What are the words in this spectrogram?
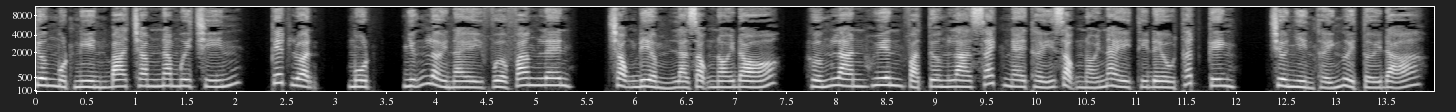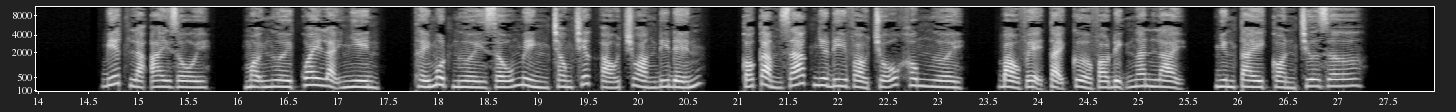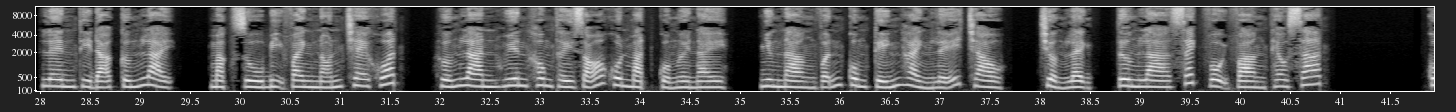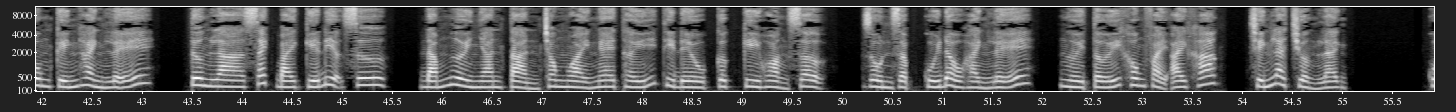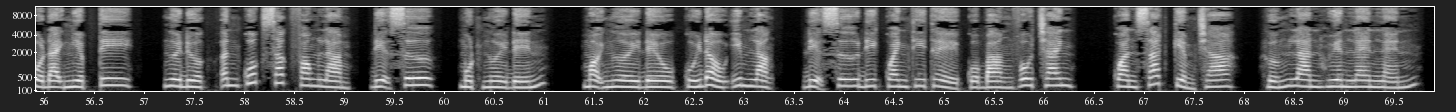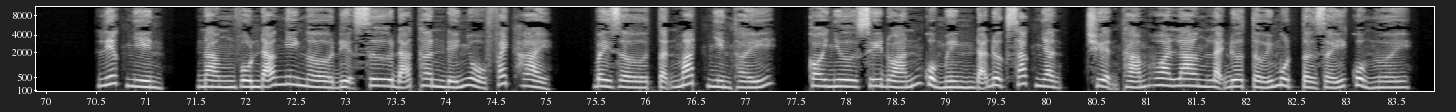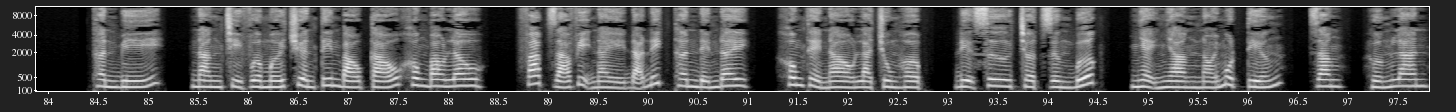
chương 1359, kết luận, một Những lời này vừa vang lên, trọng điểm là giọng nói đó, hướng Lan Huyên và Tương La Sách nghe thấy giọng nói này thì đều thất kinh, chưa nhìn thấy người tới đã. Biết là ai rồi, mọi người quay lại nhìn, thấy một người giấu mình trong chiếc áo choàng đi đến, có cảm giác như đi vào chỗ không người, bảo vệ tại cửa vào định ngăn lại, nhưng tay còn chưa dơ. Lên thì đã cứng lại, mặc dù bị vành nón che khuất, hướng Lan Huyên không thấy rõ khuôn mặt của người này, nhưng nàng vẫn cung kính hành lễ chào, trưởng lệnh, tương la sách vội vàng theo sát. Cung kính hành lễ, tương la sách bái kía địa sư, đám người nhàn tản trong ngoài nghe thấy thì đều cực kỳ hoảng sợ, dồn dập cúi đầu hành lễ, người tới không phải ai khác, chính là trưởng lệnh của đại nghiệp ti, người được ân quốc sắc phong làm địa sư, một người đến, mọi người đều cúi đầu im lặng, địa sư đi quanh thi thể của bàng vô tranh, quan sát kiểm tra, hướng Lan Huyên len lén. Liếc nhìn, nàng vốn đã nghi ngờ địa sư đã thân đế nhổ phách hải, bây giờ tận mắt nhìn thấy, coi như suy đoán của mình đã được xác nhận, chuyện thám hoa lang lại đưa tới một tờ giấy của người. Thần bí, nàng chỉ vừa mới truyền tin báo cáo không bao lâu, pháp giá vị này đã đích thân đến đây, không thể nào là trùng hợp, địa sư chợt dừng bước, nhẹ nhàng nói một tiếng, răng, hướng lan.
